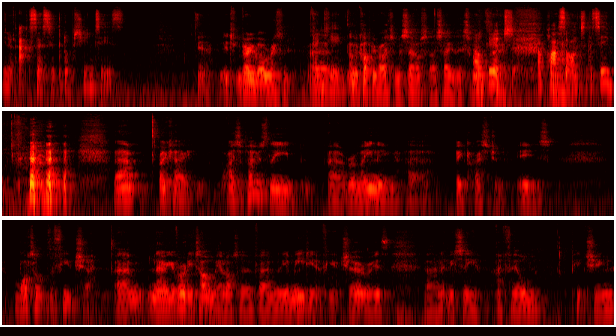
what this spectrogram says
you know, access to good opportunities. Yeah, it's very well written. Thank Um, you. I'm a copywriter myself, so I say this. With, Oh, good. uh, I'll pass it on to the team. um, okay, I suppose the uh, remaining uh, big question is what of the future? Um, now, you've already told me a lot of um, the immediate future with, uh, let me see, a film, pitching,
